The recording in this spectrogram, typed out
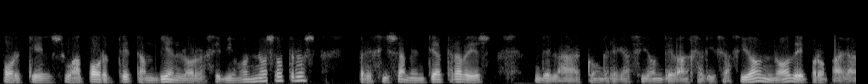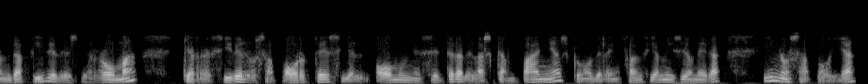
porque su aporte también lo recibimos nosotros precisamente a través de la congregación de evangelización, ¿no? de propaganda FIDE desde Roma, que recibe los aportes y el OMUN, etcétera, de las campañas como de la infancia misionera y nos apoya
